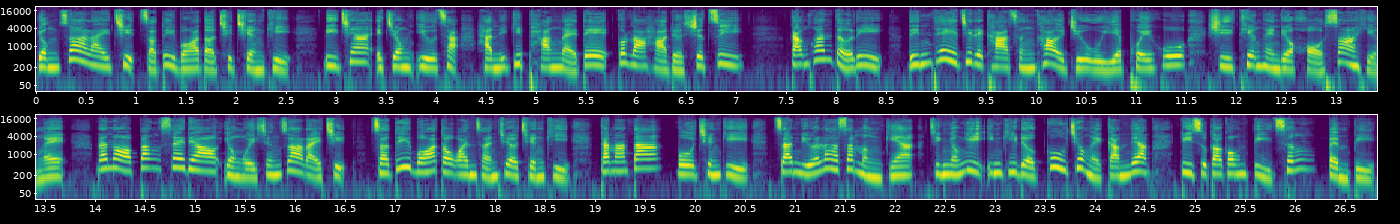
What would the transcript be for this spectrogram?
用纸来切，绝对无法度切清去，而且会将油菜含入去芳内底，佮留下着湿水。同款道理，人体即个尻川口的周围的皮肤是呈现着雨伞形的，咱吼放洗了用卫生纸来擦，绝对无法度完全笑清气。加拿大无清气，残留的垃圾物件，真容易引起着各种的感染，地处加讲痔疮、便秘、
